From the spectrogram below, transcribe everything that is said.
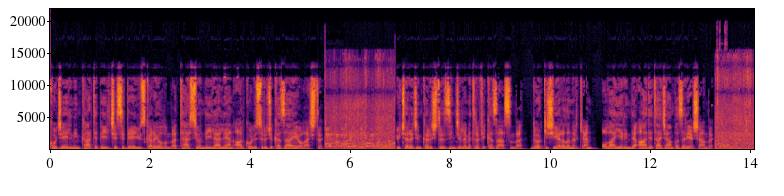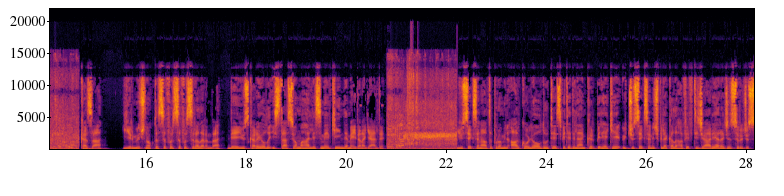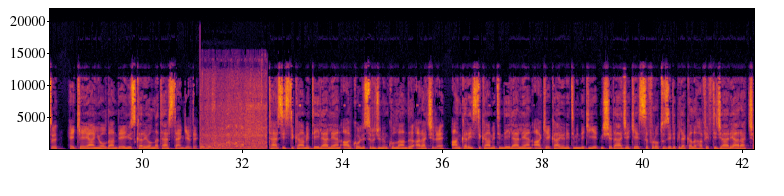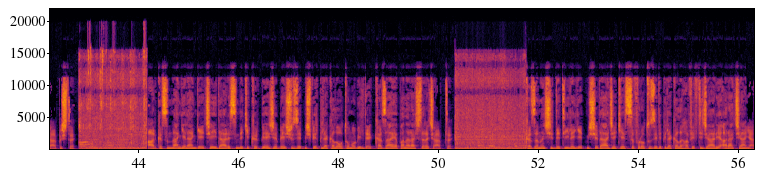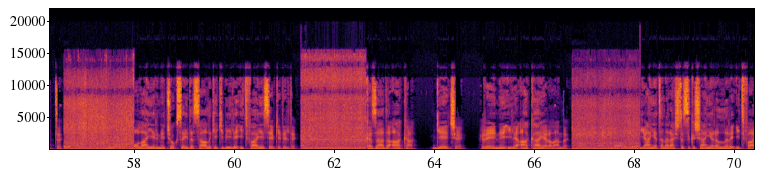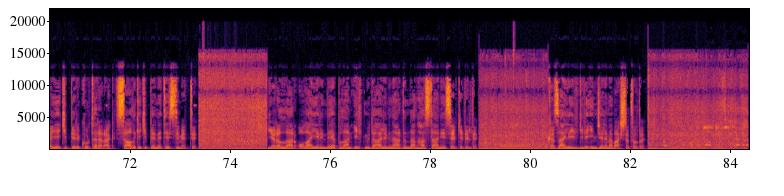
Kocaeli'nin Kartepe ilçesi D100 karayolunda ters yönde ilerleyen alkollü sürücü kazaya yol açtı. Üç aracın karıştığı zincirleme trafik kazasında 4 kişi yaralanırken olay yerinde adeta can pazarı yaşandı. Kaza 23.00 sıralarında D100 Karayolu İstasyon Mahallesi mevkiinde meydana geldi. 186 promil alkollü olduğu tespit edilen 41 HK 383 plakalı hafif ticari aracın sürücüsü, HK yan yoldan D100 karayoluna tersten girdi. Ters istikamette ilerleyen alkollü sürücünün kullandığı araç ile Ankara istikametinde ilerleyen AKK yönetimindeki 77 ACK 037 plakalı hafif ticari araç çarpıştı. Arkasından gelen GÇ idaresindeki 41 EC 571 plakalı otomobil de kaza yapan araçlara çarptı. Kazanın şiddetiyle 77 ACK 037 plakalı hafif ticari araç yan yattı. Olay yerine çok sayıda sağlık ekibiyle itfaiye sevk edildi. Kazada AK, GÇ, RN ile AK yaralandı. Yan yatan araçta sıkışan yaralıları itfaiye ekipleri kurtararak sağlık ekiplerine teslim etti. Yaralılar olay yerinde yapılan ilk müdahalenin ardından hastaneye sevk edildi. Kazayla ilgili inceleme başlatıldı.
